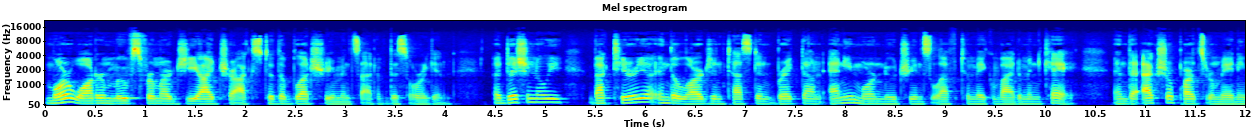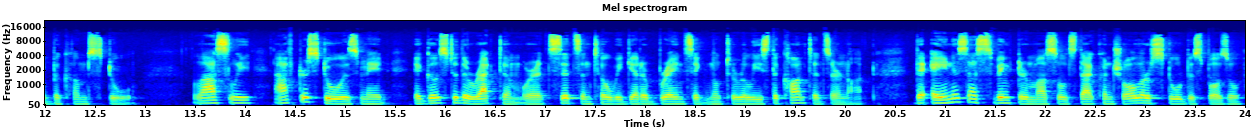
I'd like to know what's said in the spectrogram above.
more water moves from our GI tracts to the bloodstream inside of this organ. Additionally, bacteria in the large intestine break down any more nutrients left to make vitamin K, and the extra parts remaining become stool. Lastly, after stool is made, it goes to the rectum where it sits until we get a brain signal to release the contents or not. The anus has sphincter muscles that control our stool disposal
